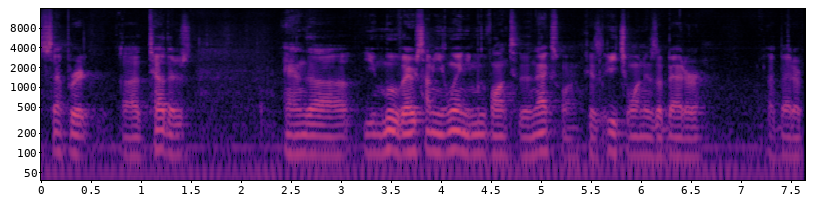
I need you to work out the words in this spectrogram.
separate uh, tethers, and uh, you move every time you win. You move on to the next one because each one is a better, a better,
